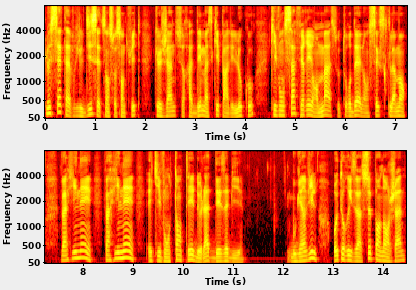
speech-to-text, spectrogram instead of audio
le 7 avril 1768, que Jeanne sera démasquée par les locaux qui vont s'affairer en masse autour d'elle en s'exclamant Vahine, Vahine et qui vont tenter de la déshabiller. Bougainville autorisa cependant Jeanne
